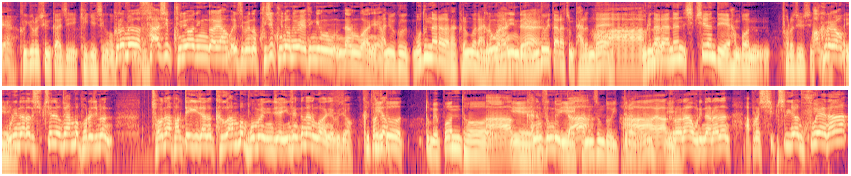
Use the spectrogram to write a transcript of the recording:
예. 그 이후로 지금까지 개기일식은 없었습니다. 그러면 49년인가에 한 번 있으면 99년 후에 생긴다는 거 아니에요? 아니요, 그 모든 나라가 다 그런 건 아니고 그런 건 아닌데. 의도에 따라 좀 다른데 아, 우리나라는 17년 뒤에 한 번 벌어질 수 아, 있습니다. 그래요? 예. 우리나라도 17년도에 한번 벌어지면 전화 박대기 기자는 그거 한번 보면 이제 인생 끝나는 거 아니에요? 그죠? 그 뒤에도 또 몇 번더 아, 예, 가능성도 있다. 예, 가능성도 있더라고요. 아, 아, 예. 그러나 우리나라는 앞으로 17년 후에나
